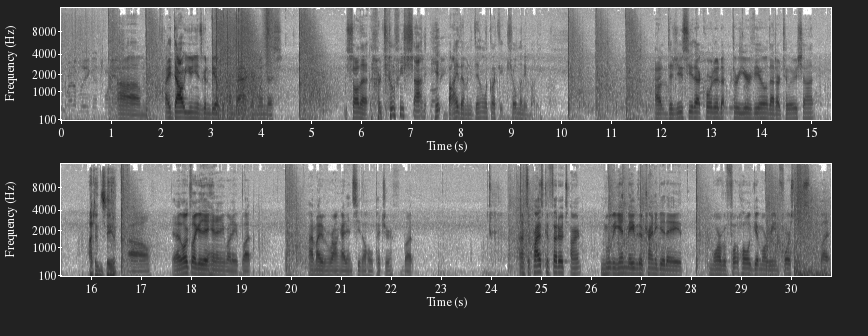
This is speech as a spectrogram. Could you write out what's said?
um, I doubt Union's going to be able to come back and win this. You saw that artillery shot hit by them, and it didn't look like it killed anybody. Uh, did you see that corded through your view, that artillery shot? I didn't see it. Oh. Yeah, it looked like it didn't hit anybody, but I might have been wrong. I didn't see the whole picture, but I'm surprised Confederates aren't moving in. Maybe they're trying to get a more of a foothold, get more reinforcements, but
